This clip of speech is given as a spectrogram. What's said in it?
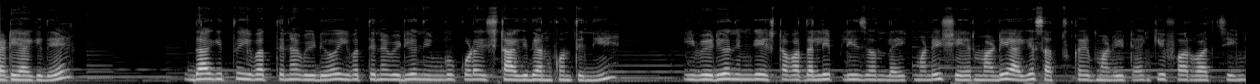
ರೆಡಿಯಾಗಿದೆ ಇದಾಗಿತ್ತು ಇವತ್ತಿನ ವಿಡಿಯೋ. ಇವತ್ತಿನ ವಿಡಿಯೋ ನಿಮಗೂ ಕೂಡ ಇಷ್ಟ ಆಗಿದೆ ಅಂದ್ಕೊತೀನಿ ಈ ವಿಡಿಯೋ ನಿಮಗೆ ಇಷ್ಟವಾದಲ್ಲಿ ಪ್ಲೀಸ್ ಒಂದು ಲೈಕ್ ಮಾಡಿ ಶೇರ್ ಮಾಡಿ, ಹಾಗೆ ಸಬ್ಸ್ಕ್ರೈಬ್ ಮಾಡಿ. ಥ್ಯಾಂಕ್ ಯು ಫಾರ್ ವಾಚಿಂಗ್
